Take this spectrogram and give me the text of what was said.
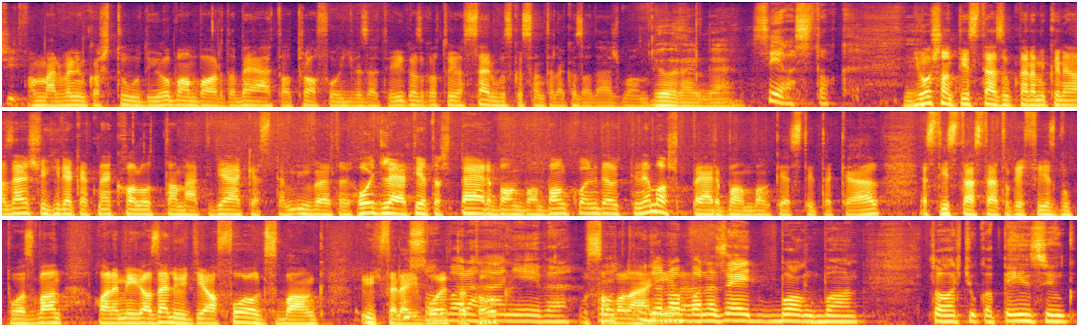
És itt van már velünk a stúdióban Barda Beáta, a Trafo ügyvezető igazgatója. Szervusz, köszöntelek az adásban. Jó reggel. Sziasztok! Gyorsan tisztázunk, mert amikor én az első híreket meghallottam, hát így elkezdtem üvölteni, hogy hogy lehet ilyet a Sperbankban bankolni, de hogy ti nem a Sperbankban kezdtétek el, ezt tisztáztátok egy Facebook posztban, hanem még az elődje a Volksbank ügyfelei 20 voltatok. valahány éve. 20 Ott valahány ugyanabban éve. az egy bankban tartjuk a pénzünk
